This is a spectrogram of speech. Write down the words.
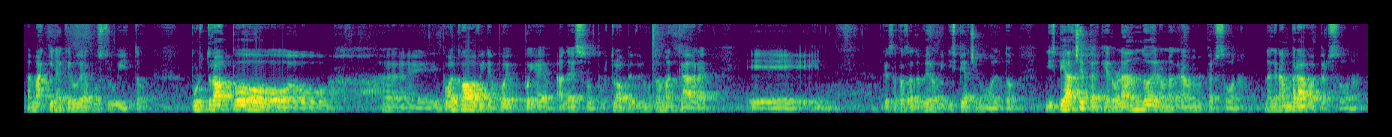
la macchina che lui ha costruito. Purtroppo eh, un po' il Covid, poi, poi adesso purtroppo è venuto a mancare e questa cosa davvero mi dispiace molto. Mi dispiace perché Rolando era una gran persona, una gran brava persona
